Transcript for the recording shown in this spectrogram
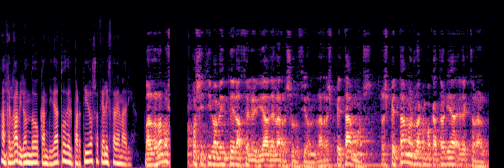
Ángel Gabilondo, candidato del Partido Socialista de Madrid. Valoramos positivamente la celeridad de la resolución. La respetamos. Respetamos la convocatoria electoral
